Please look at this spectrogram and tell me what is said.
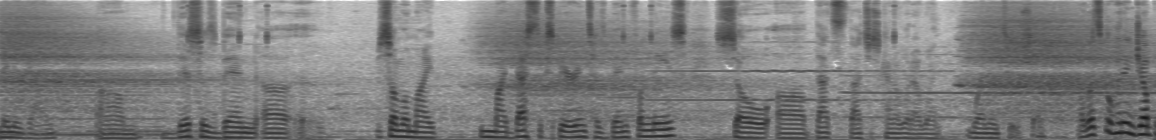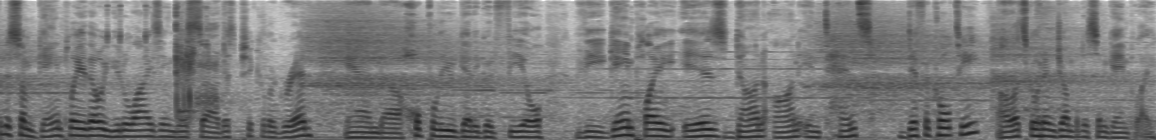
minigun. Um, this has been uh, some of my my best experience has been from these. So uh, that's that's just kind of what I went went into. So uh, let's go ahead and jump into some gameplay though, utilizing this uh, this particular grid, and uh, hopefully you get a good feel. The gameplay is done on intense difficulty. Uh, let's go ahead and jump into some gameplay.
